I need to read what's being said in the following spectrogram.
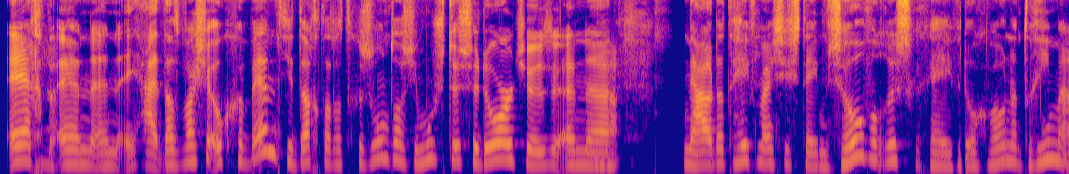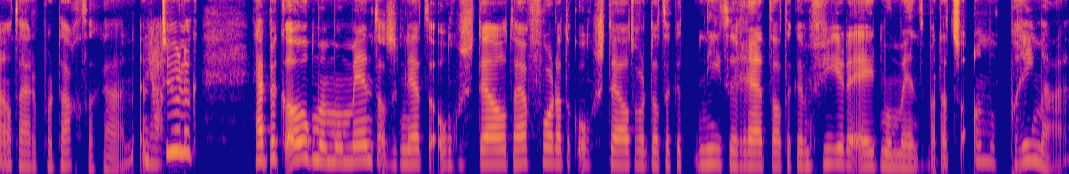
Echt. Ja. En, en ja, dat was je ook gewend. Je dacht dat het gezond was. Je moest tussendoortjes. En eh, Ja. nou, dat heeft mijn systeem zoveel rust gegeven door gewoon naar drie maaltijden per dag te gaan. En natuurlijk heb ik ook mijn moment als ik net ongesteld heb, voordat ik ongesteld word, dat ik het niet red, dat ik een vierde eetmoment. Maar dat is allemaal prima.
